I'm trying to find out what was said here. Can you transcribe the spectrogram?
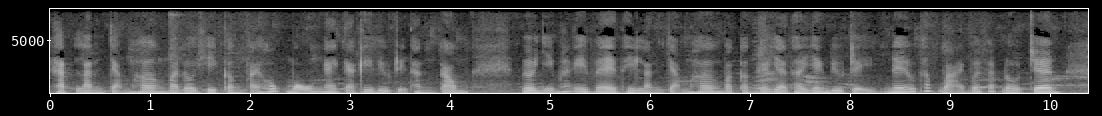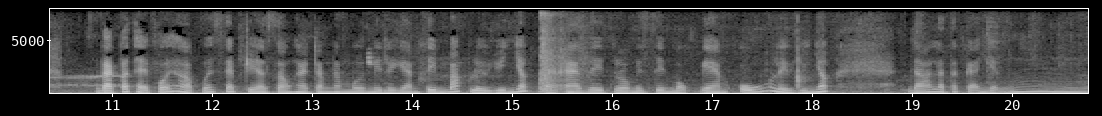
hạch lành chậm hơn và đôi khi cần phải hút mũ ngay cả khi điều trị thành công. Người nhiễm HIV thì lành chậm hơn và cần kéo dài thời gian điều trị nếu thất bại với phác đồ trên và có thể phối hợp với ceftriaxone 250mg tiêm bắp liều duy nhất và azithromycin 1g uống liều duy nhất. Đó là tất cả những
